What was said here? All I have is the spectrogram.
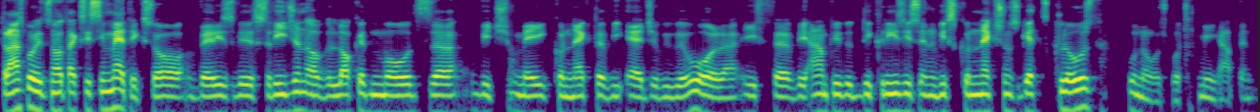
transport is not axisymmetric. So there is this region of locked modes uh, which may connect the edge with the wall. Uh, if uh, the amplitude decreases and these connections get closed, who knows what may happen.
